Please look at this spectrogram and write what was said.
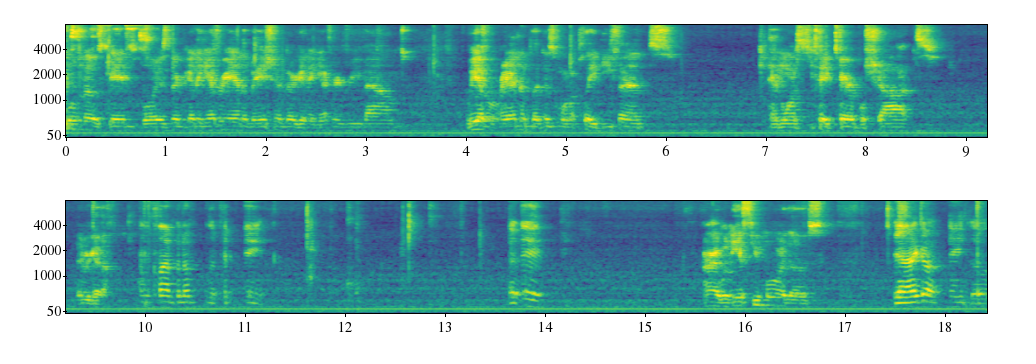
Those games, boys. They're getting every animation. They're getting every rebound. We have a random that doesn't want to play defense and wants to take terrible shots. There we go. I'm clamping up in the paint. Hey, All right, we need a few more of those. yeah, I got eight though.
